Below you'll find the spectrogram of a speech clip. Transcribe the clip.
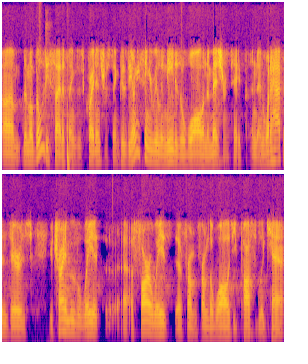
um, the mobility side of things is quite interesting because the only thing you really need is a wall and a measuring tape. And, and what happens there is you're trying to move away uh, far away from from the wall as you possibly can,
